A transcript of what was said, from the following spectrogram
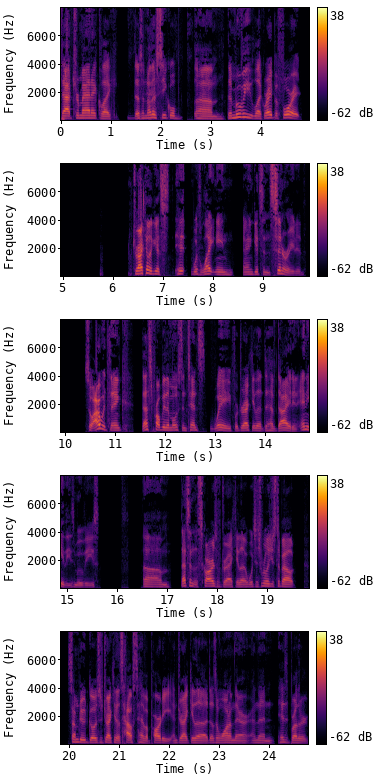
that dramatic. Like, there's another sequel. Um, the movie, like right before it, Dracula gets hit with lightning and gets incinerated. So I would think that's probably the most intense way for Dracula to have died in any of these movies. Um, that's in the Scars of Dracula, which is really just about some dude goes to Dracula's house to have a party, and Dracula doesn't want him there, and then his brother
